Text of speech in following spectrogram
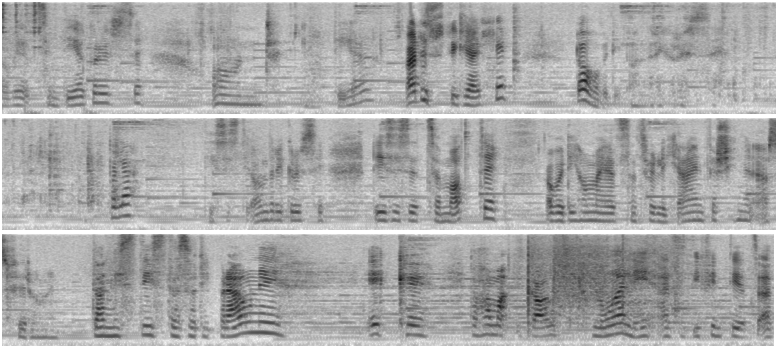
Habe ich jetzt in der Größe und in der. Ah, das ist die gleiche. Da habe ich die andere Größe. Hoppala. Das ist die andere Größe. Das ist jetzt eine matte, aber die haben wir jetzt natürlich auch in verschiedenen Ausführungen. Dann ist das da so die braune Ecke. Da haben wir ganz kleine, also die finde ich jetzt auch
